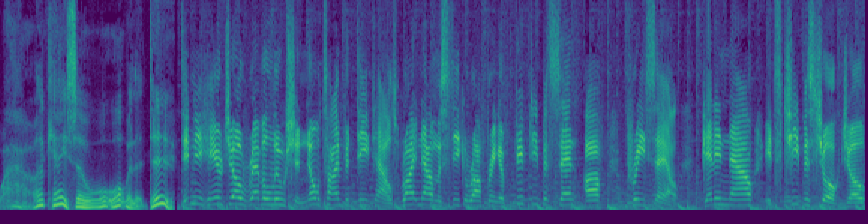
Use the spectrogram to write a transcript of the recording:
Wow. Okay. So, w- what will it do? Didn't you hear, Joe? Revolution. No time for details. Right now, Mystique are offering a 50% off pre sale. Get in now. It's cheap as chalk, Joe.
